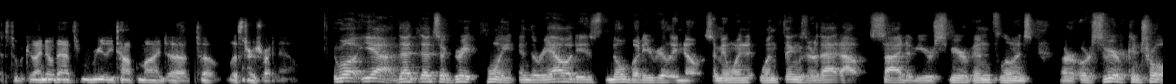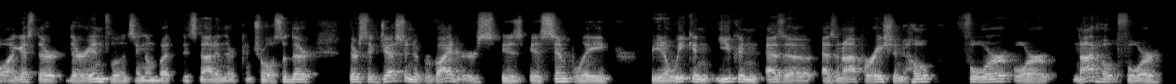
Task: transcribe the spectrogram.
As to because I know that's really top of mind uh, to listeners right now. Well, yeah, that that's a great point, and the reality is nobody really knows. I mean, when when things are that outside of your sphere of influence or, or sphere of control, I guess they're they're influencing them, but it's not in their control. So their their suggestion to providers is is simply, you know, we can you can as a as an operation hope for or not hope for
